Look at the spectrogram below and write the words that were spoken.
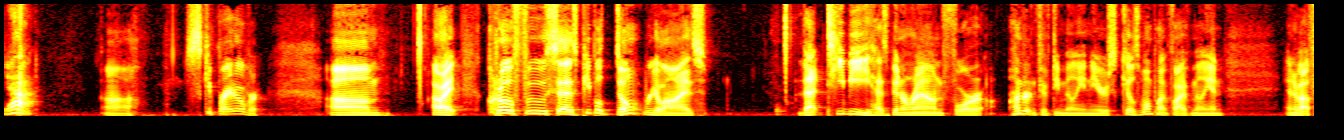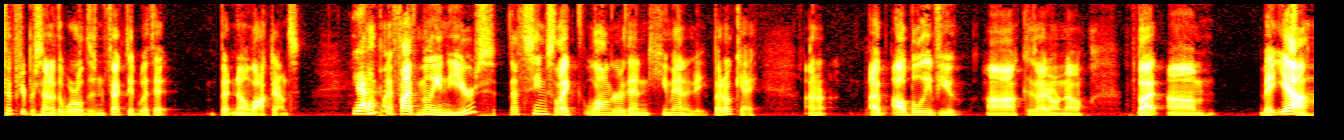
yeah. uh, skip right over. Um, all right. Crow Fu says people don't realize that TB has been around for 150 million years, kills 1.5 million, and about 50% of the world is infected with it, but no lockdowns. Yeah. 1.5 million years? That seems like longer than humanity, but okay. I don't. I, I'll believe you uh, because I don't know, but um, but yeah,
